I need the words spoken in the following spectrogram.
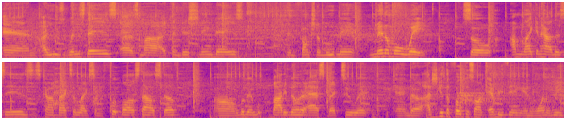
And I use Wednesdays as my conditioning days and functional movement, minimal weight. So I'm liking how this is. It's kind of back to like some football style stuff um, a little bit bodybuilder aspect to it, and uh, I just get to focus on everything in one week,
